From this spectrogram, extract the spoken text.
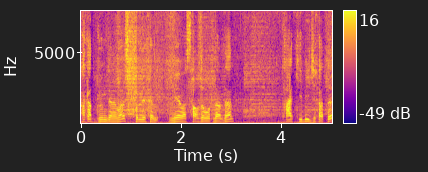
faqat go'ngdan emas, turli xil meva sabzavotlardan tarkibiy jihati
